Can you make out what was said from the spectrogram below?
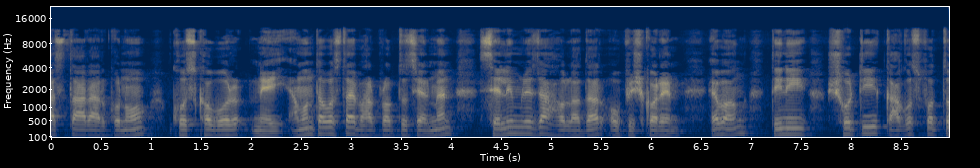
আজ তার আর কোনো খোঁজখবর নেই। এমন্ত অবস্থায় ভারপ্রাপ্ত চেয়ারম্যান সেলিম রেজা হাওলাদার অফিস করেন এবং তিনি সঠিক কাগজপত্র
